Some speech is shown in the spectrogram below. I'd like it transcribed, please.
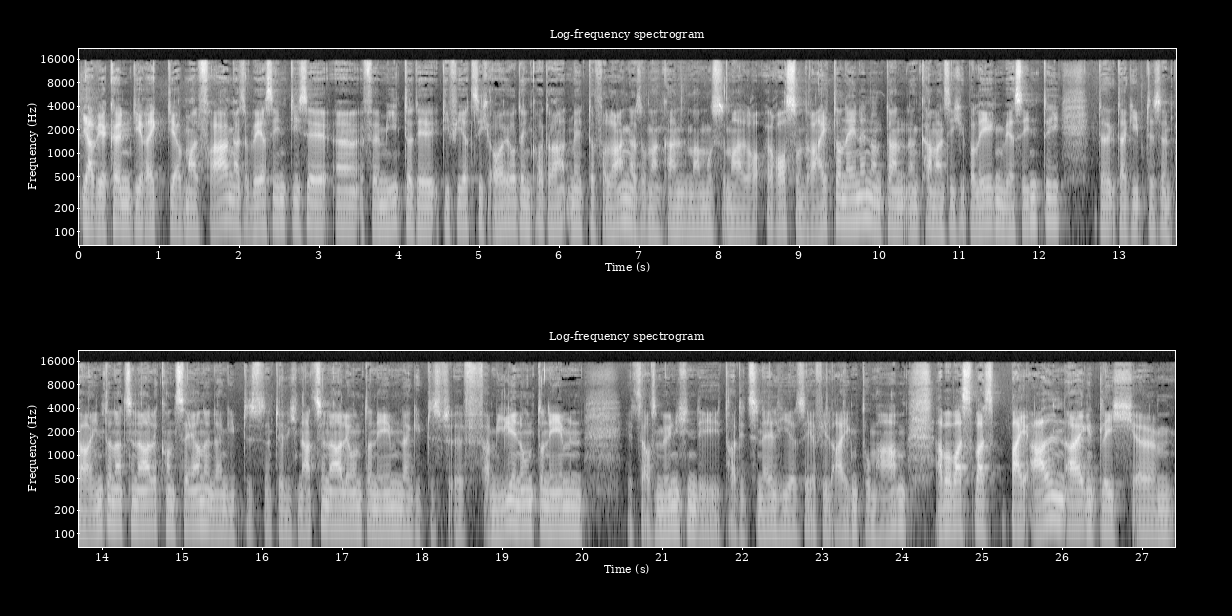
Ja, wir können direkt ja mal fragen, also wer sind diese äh, Vermieter, die, die 40 Euro den Quadratmeter verlangen? Also man kann, man muss mal Ross und Reiter nennen und dann, dann kann man sich überlegen, wer sind die? Da, da, gibt es ein paar internationale Konzerne, dann gibt es natürlich nationale Unternehmen, dann gibt es äh, Familienunternehmen, jetzt aus München, die traditionell hier sehr viel Eigentum haben. Aber was, was bei allen eigentlich ähm,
